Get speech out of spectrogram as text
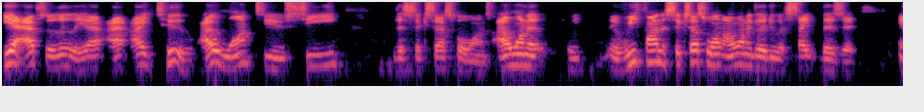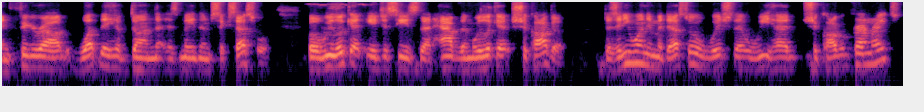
Yeah, absolutely. I, I too, I want to see the successful ones. I want to, if we find a successful one, I want to go do a site visit and figure out what they have done that has made them successful. But we look at agencies that have them. We look at Chicago. Does anyone in Modesto wish that we had Chicago crime rates?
